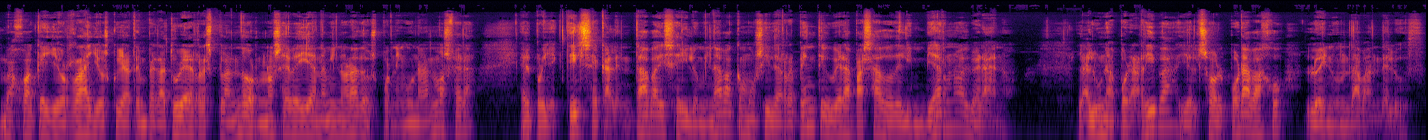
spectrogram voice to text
bajo aquellos rayos cuya temperatura y resplandor no se veían aminorados por ninguna atmósfera, el proyectil se calentaba y se iluminaba como si de repente hubiera pasado del invierno al verano. La luna por arriba y el sol por abajo lo inundaban de luz.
